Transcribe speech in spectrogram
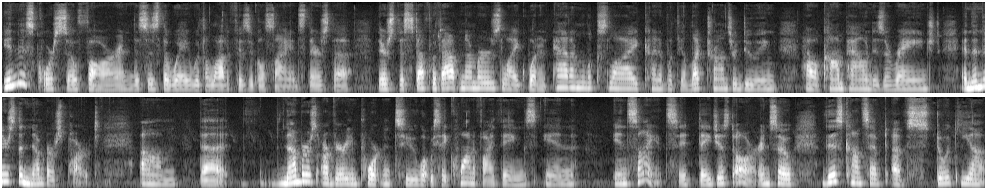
in this course so far, and this is the way with a lot of physical science, there's the there's the stuff without numbers, like what an atom looks like, kind of what the electrons are doing, how a compound is arranged, and then there's the numbers part. Um, the numbers are very important to what we say quantify things in in science. It, they just are. And so, this concept of stoichia,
